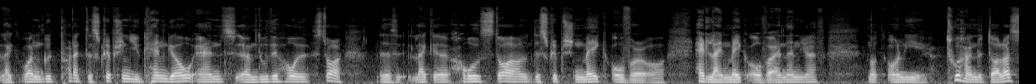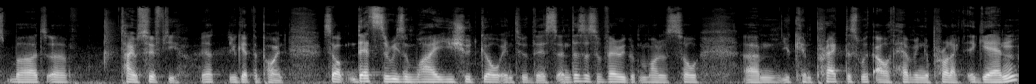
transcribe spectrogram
like one good product description, you can go and um, do the whole store, like a whole store description makeover or headline makeover, and then you have not only two hundred dollars, but uh, times 50 yeah you get the point. So that's the reason why you should go into this and this is a very good model. So um, you can practice without having a product again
